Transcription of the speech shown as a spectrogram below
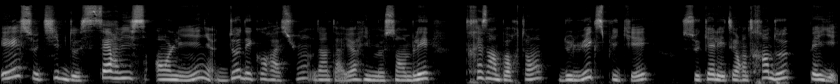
et ce type de service en ligne de décoration d'intérieur. Il me semblait très important de lui expliquer ce qu'elle était en train de payer.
